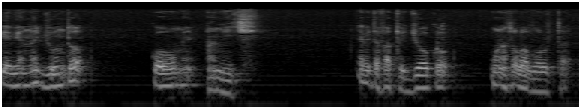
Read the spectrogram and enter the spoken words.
che vi hanno aggiunto come amici. E avete fatto il gioco una sola volta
